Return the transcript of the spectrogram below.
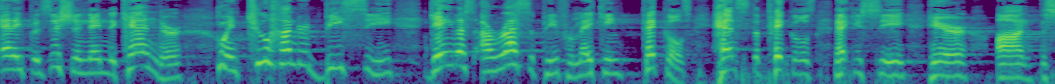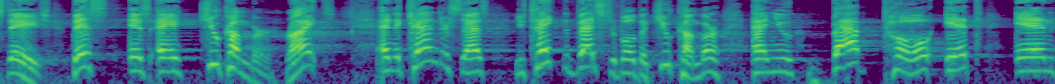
and a physician named Nicander, who in 200 BC gave us a recipe for making pickles, hence the pickles that you see here on the stage. This is a cucumber, right? And Nicander says you take the vegetable, the cucumber, and you bapto it in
